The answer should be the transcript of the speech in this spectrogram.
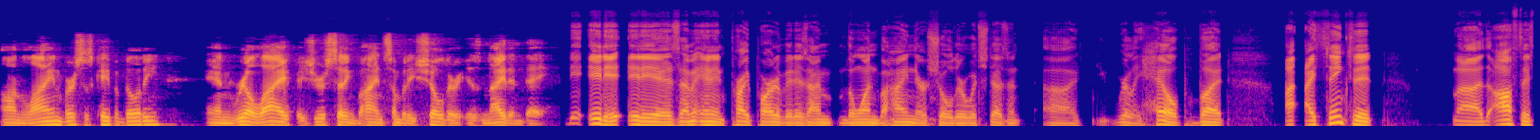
online versus capability and real life as you're sitting behind somebody's shoulder is night and day. It it, it is. I mean, and probably part of it is I'm the one behind their shoulder, which doesn't uh, really help. But I, I think that uh, off the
